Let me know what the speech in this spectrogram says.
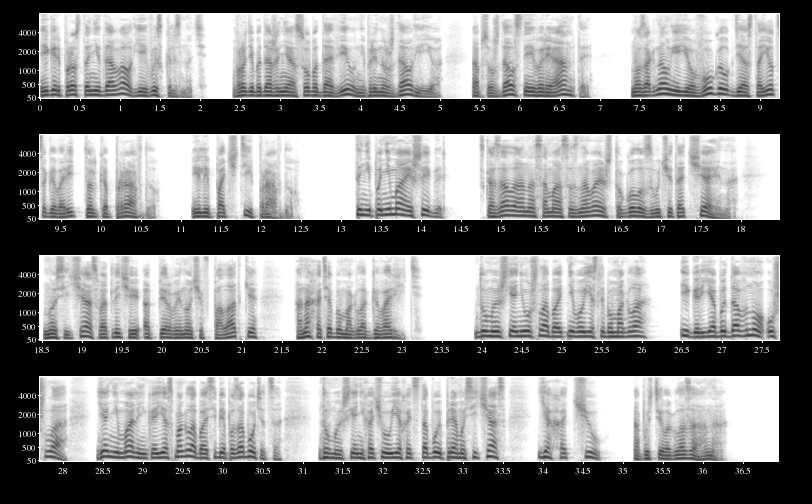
Игорь просто не давал ей выскользнуть. Вроде бы даже не особо давил, не принуждал ее, обсуждал с ней варианты, но загнал ее в угол, где остается говорить только правду. Или почти правду. «Ты не понимаешь, Игорь!» — сказала она, сама осознавая, что голос звучит отчаянно. Но сейчас, в отличие от первой ночи в палатке, она хотя бы могла говорить. «Думаешь, я не ушла бы от него, если бы могла? Игорь, я бы давно ушла. Я не маленькая, я смогла бы о себе позаботиться. Думаешь, я не хочу уехать с тобой прямо сейчас? Я хочу!» — опустила глаза она.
